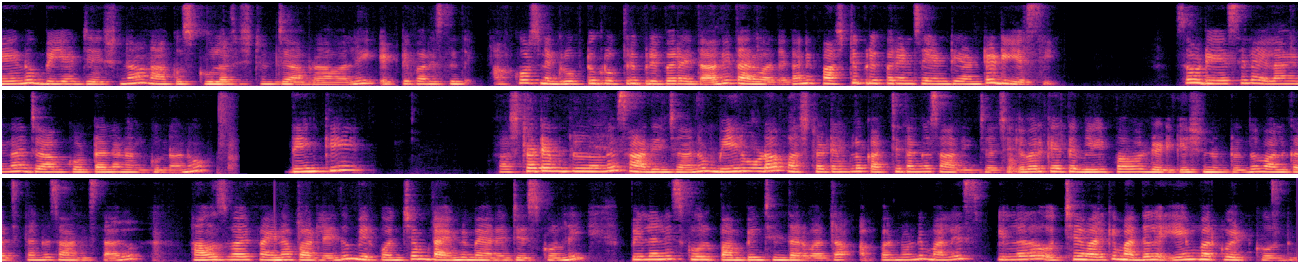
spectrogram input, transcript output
నేను బీఎడ్ చేసిన నాకు స్కూల్ అసిస్టెంట్ జాబ్ రావాలి. ఎట్టి పరిస్థితి కోర్స్ నేను group two group three prepare అవుతా అది తర్వాత కానీ ఫస్ట్ ప్రిఫరెన్స్ ఏంటి అంటే డిఎస్సి సో డిఎస్సిలో ఎలా అయినా జాబ్ కొట్టాలి అని అనుకున్నాను. దీనికి ఫస్ట్ అటెంప్ట్లోనే సాధించాను. మీరు కూడా ఫస్ట్ అటెంప్ట్లో ఖచ్చితంగా సాధించవచ్చు. ఎవరికైతే విల్ పవర్ డెడికేషన్ ఉంటుందో వాళ్ళు ఖచ్చితంగా సాధిస్తారు. హౌస్ వైఫ్ అయినా పర్లేదు మీరు కొంచెం టైంని మేనేజ్ చేసుకోండి. పిల్లల్ని స్కూల్ పంపించిన తర్వాత అప్పటి నుండి మళ్ళీ పిల్లలు వచ్చే వరకు మధ్యలో ఏం వర్క్ పెట్టుకోవద్దు.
